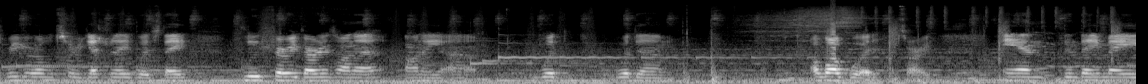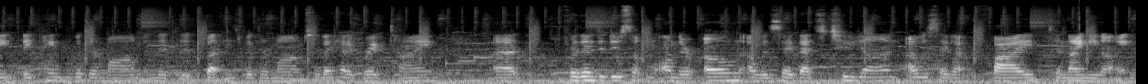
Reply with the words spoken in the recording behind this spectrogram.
three year olds here yesterday, which they glued fairy gardens on a on a um, wood wood um, a logwood. I'm sorry, and then they made they painted with their mom and they did buttons with their mom, so they had a great time. Uh, for them to do something on their own, I would say that's too young. I would say like five to ninety nine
